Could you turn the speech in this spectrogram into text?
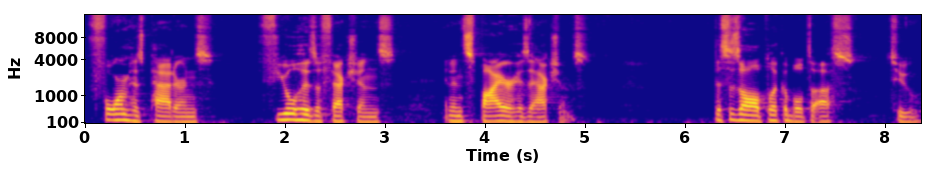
form his patterns, fuel his affections, and inspire his actions. This is all applicable to us, too.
